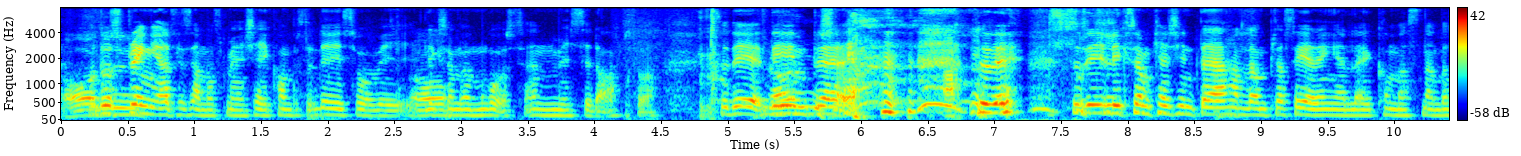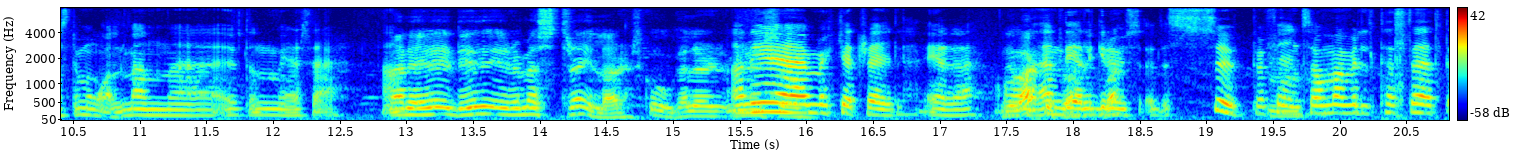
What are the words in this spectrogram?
Ja, och då det- springer jag tillsammans med en tjejkompis. Det är så vi Ja. liksom umgås. En mysig dag. Så, så det, det Ja, är en inte... så, det, så det är liksom kanske inte handlar om placering eller komma snabbaste mål. Men eh, utan mer så här. Men det, det, är det mest trailer, skog eller Ja, det är och- mycket trail är det. Det är Och en del va? grus. Superfint. Mm. Så om man vill testa ett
